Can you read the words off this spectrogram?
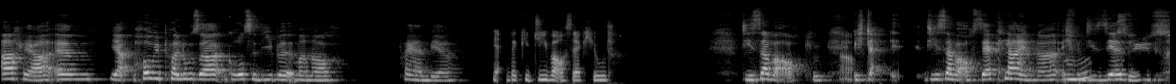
Ach ja, ähm, ja, Hobie Palooza, große Liebe immer noch. Feiern wir. Ja, Becky G war auch sehr cute. Die ist aber auch cute. Ja. Ich, die ist aber auch sehr klein, ne? Ich Mhm, finde die sehr süß.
